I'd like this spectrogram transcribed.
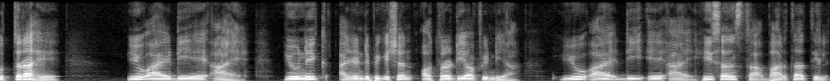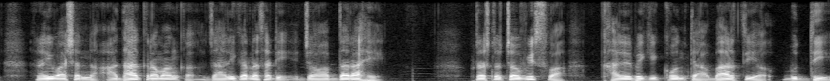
उत्तर आहे U I D A I unique identification authority of India. U I D A I ही संस्था भारतातील रहिवाशांना आधार क्रमांक जारी करण्यासाठी जबाबदार आहे. प्रश्न चोवीसवा खालीलपैकी कोणत्या भारतीय बुद्धी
